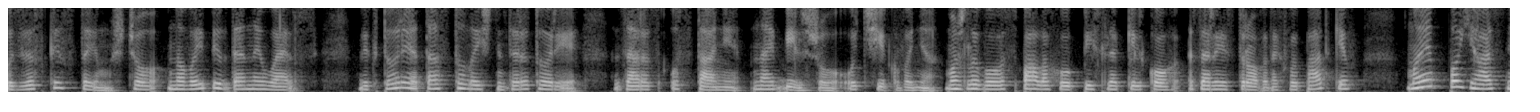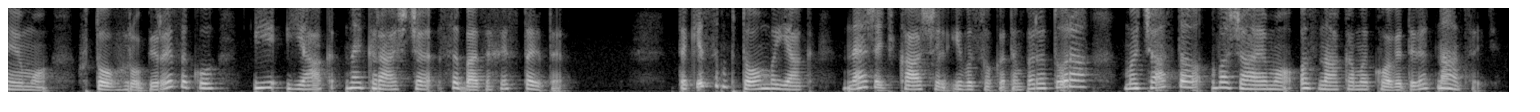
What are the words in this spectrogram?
У зв'язку з тим, що новий Південний Уельс, Вікторія та столичні території зараз у стані найбільшого очікування можливого спалаху після кількох зареєстрованих випадків, ми пояснюємо, хто в групі ризику і як найкраще себе захистити. Такі симптоми, як нежить, кашель і висока температура, ми часто вважаємо ознаками COVID-19,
